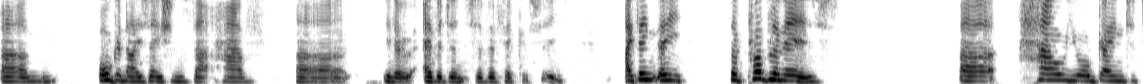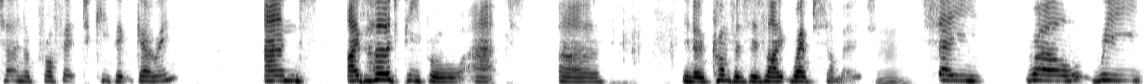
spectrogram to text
um, organizations that have uh, you know evidence of efficacy. I think the the problem is uh, how you're going to turn a profit to keep it going, and I've heard people at uh, you know conferences like Web Summit mm. say, "Well, we."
